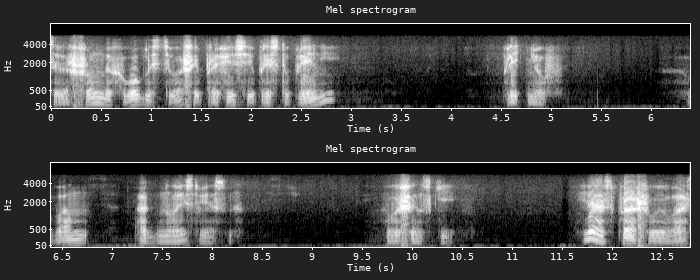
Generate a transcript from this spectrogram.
совершенных в области вашей профессии преступлений? Плетнев. Вам одно известно. Вышинский. Я спрашиваю вас,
